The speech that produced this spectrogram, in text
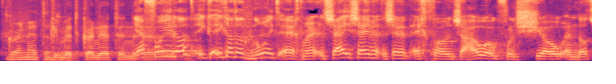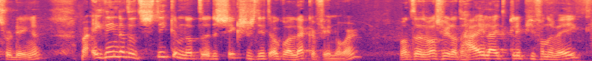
Garnett met Garnett en... Ja, vond je dat? Ik, ik had dat nooit echt. Maar zij zij zijn echt gewoon. Ze houden ook van show en dat soort dingen. Maar ik denk dat het stiekem dat de Sixers dit ook wel lekker vinden hoor. Want dat was weer dat highlight clipje van de week.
